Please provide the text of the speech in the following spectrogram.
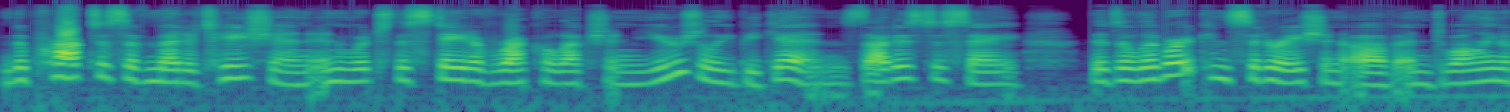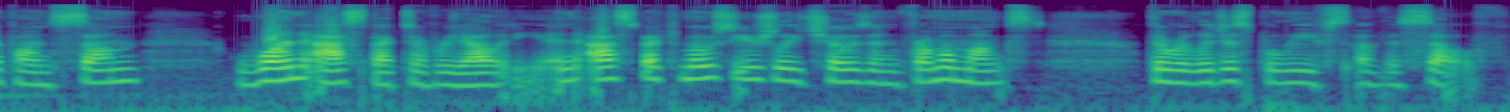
the practice of meditation in which the state of recollection usually begins, that is to say, the deliberate consideration of and dwelling upon some one aspect of reality, an aspect most usually chosen from amongst the religious beliefs of the self.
